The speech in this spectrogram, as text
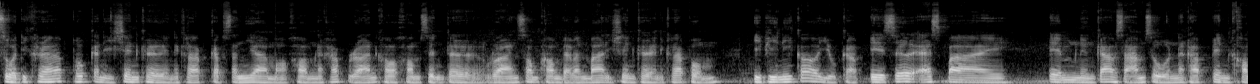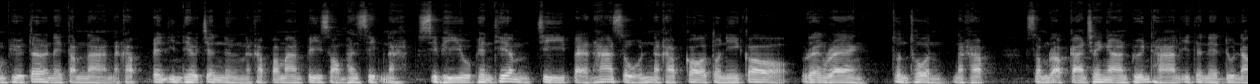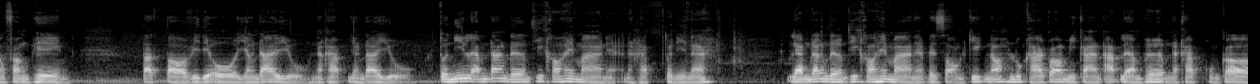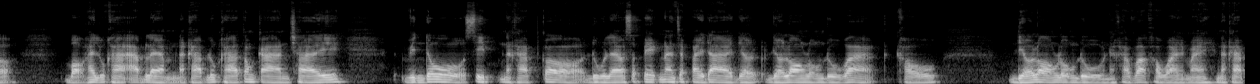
สวัสดีครับ พบกันอีกเช่นเคยนะครับ กับสัญญาหมอคอมนะครับ ร้านคอคอมเซ็นเตอร์ร้านซ่อมคอมแบบบ้านๆอีกเช่นเคยนะครับผม EP นี้ก็อยู่กับ Acer Aspire M1930 นะครับ เป็นคอมพิวเตอร์ในตำนานนะครับ เป็น Intel Gen 1 นะครับ ประมาณปี 2010 นะ CPU Pentium G850 นะครับ ก็ตัวนี้ก็แรงๆ ทนๆ นะครับสำหรับการใช้งานพื้นฐานอินเทอร์เน็ตดูหนังฟังเพลง ตัดต่อวิดีโอยังได้อยู่นะครับ ยังได้อยู่ ตัวนี้แรมดั้งเดิมที่เขาให้มาเนี่ยนะครับ ตัวนี้นะแรมดั้งเดิมที่เขาให้มาเนี่ยเป็น2กิกเนาะลูกค้าก็มีการอัพแรมเพิ่มนะครับ ผมก็บอกให้ลูกค้าอัพแรมนะครับ ลูกค้าต้องการใช้ Windows 10 นะครับ ก็ดูแล้วสเปคน่าจะไปได้ เดี๋ยวเดี๋ยวลองลงดูว่าเขาเดี๋ยวลองลงดูนะครับว่าเขาไหวไหมนะครับ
